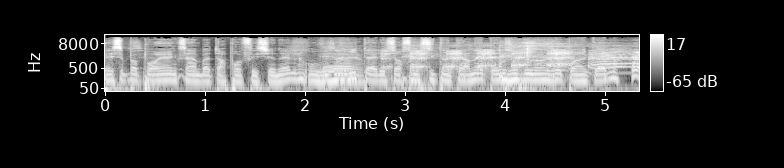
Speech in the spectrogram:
Mais c'est pas pour rien que c'est un batteur professionnel. On vous Eh ouais. invite à aller sur son site internet enzoboulanger.com.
